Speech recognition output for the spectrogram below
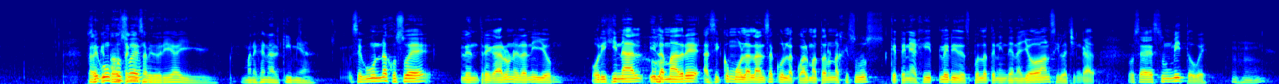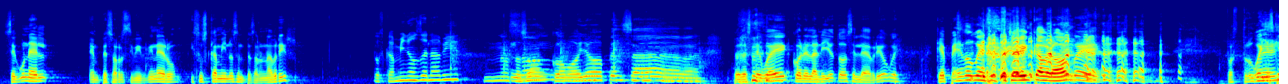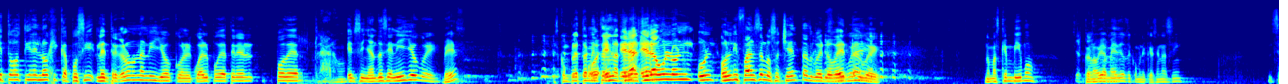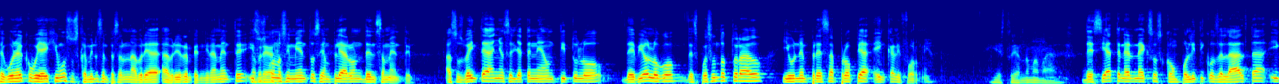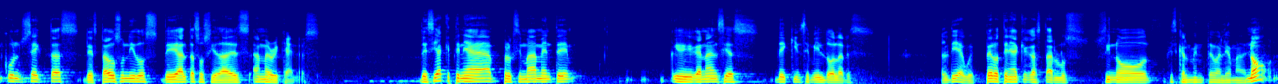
Para Según que todos Josué, tengan sabiduría y manejen alquimia. Según a Josué, le entregaron el anillo original y la madre, así como la lanza con la cual mataron a Jesús, que tenía Hitler y después la tenía Indiana Jones y la chingada. O sea, es un mito, güey. Según él, empezó a recibir dinero y sus caminos empezaron a abrir. Los caminos de la vida. No, No son como yo pensaba. Pero este güey, con el anillo todo se le abrió, güey. ¿Qué pedo, güey? Se escucha bien cabrón, güey. Pues tú, Güey, es que todo tiene lógica. Pues sí, le entregaron un anillo con el cual él podía tener poder Claro. enseñando ese anillo, güey. ¿Ves? Es O- completamente él- la era, era un, on- un OnlyFans de los ochentas, güey, 90, güey. güey. Nomás que en vivo. Que no había medios de comunicación así. Según él, como ya dijimos, sus caminos empezaron a abrir, a abrir repentinamente y sus conocimientos se ampliaron densamente. A sus 20 años, él ya tenía un título de biólogo, después un doctorado y una empresa propia en California. Y estudiando mamadas. Decía tener nexos con políticos de la alta y con sectas de Estados Unidos de altas sociedades americanas. Decía que tenía aproximadamente eh, ganancias de 15 mil dólares al día, güey. Pero tenía que gastarlos, si no... Fiscalmente valía madre. No,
